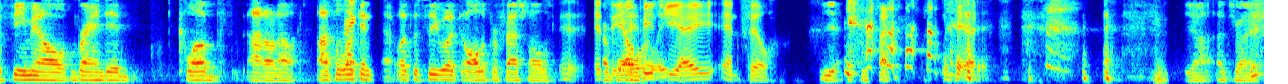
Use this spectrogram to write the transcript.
a, female branded club. I don't know. I have to look right. in. Let to see what all the professionals. It's the LPGA and Phil. Yeah. Right. yeah, that's right.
